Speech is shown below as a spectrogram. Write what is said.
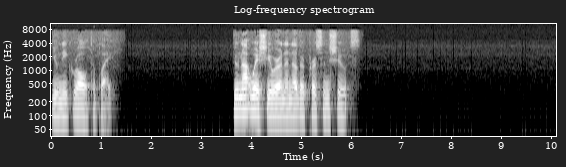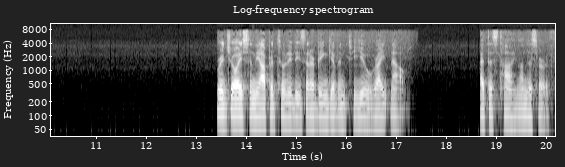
unique role to play. Do not wish you were in another person's shoes. Rejoice in the opportunities that are being given to you right now, at this time on this earth.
